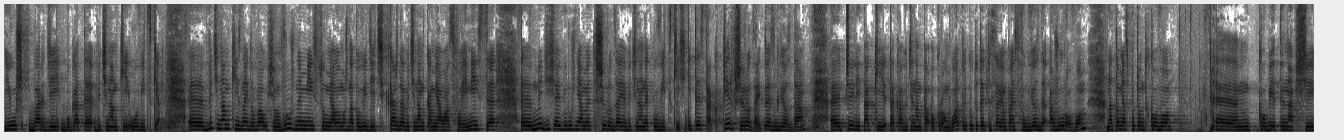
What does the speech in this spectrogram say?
już bardziej bogate wycinanki łowickie. E, Wycinanki znajdowały się w różnym miejscu, miały, można powiedzieć, każda wycinanka miała swoje miejsce. E, My dzisiaj wyróżniamy trzy rodzaje wycinanek łowickich. I to jest tak, pierwszy rodzaj to jest gwiazda, e, czyli taki, taka wycinanka okrągła, tylko tutaj przedstawiam Państwu gwiazdę ażurową, natomiast początkowo kobiety na wsi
